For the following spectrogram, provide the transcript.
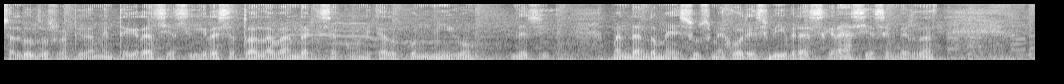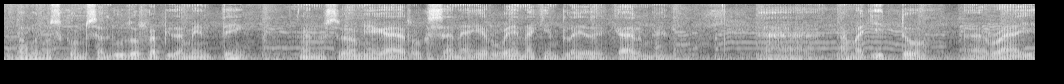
Saludos rápidamente, gracias y gracias a toda la banda que se ha comunicado conmigo, mandándome sus mejores vibras, gracias en verdad. Vámonos con saludos rápidamente a nuestra amiga Roxana y Rubén aquí en Playa del Carmen, a, a Mayito, a Ray,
